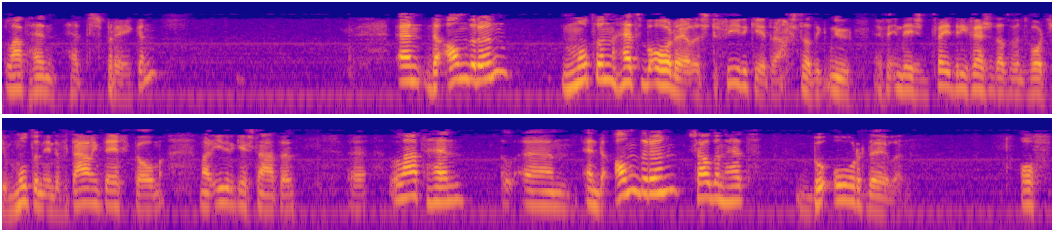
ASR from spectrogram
Laat hen het spreken. En de anderen moeten het beoordelen. Dat is de vierde keer trouwens dat ik nu even in deze twee, drie versen dat we het woordje moeten in de vertaling tegenkomen. Maar iedere keer staat er, uh, laat hen uh, en de anderen zouden het beoordelen. Of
